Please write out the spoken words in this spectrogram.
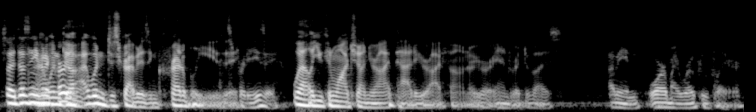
So it doesn't even I occur wouldn't, to go. I wouldn't describe it as incredibly easy. It's pretty easy. Well, you can watch it on your iPad or your iPhone or your Android device. I mean, or my Roku player.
